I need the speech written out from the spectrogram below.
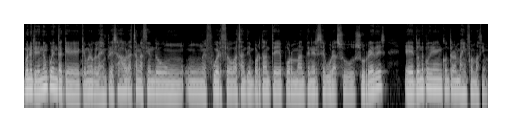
Bueno, teniendo en cuenta que, bueno, que las empresas ahora están haciendo un, esfuerzo bastante importante por mantener seguras sus redes, eh, ¿dónde podrían encontrar más información?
